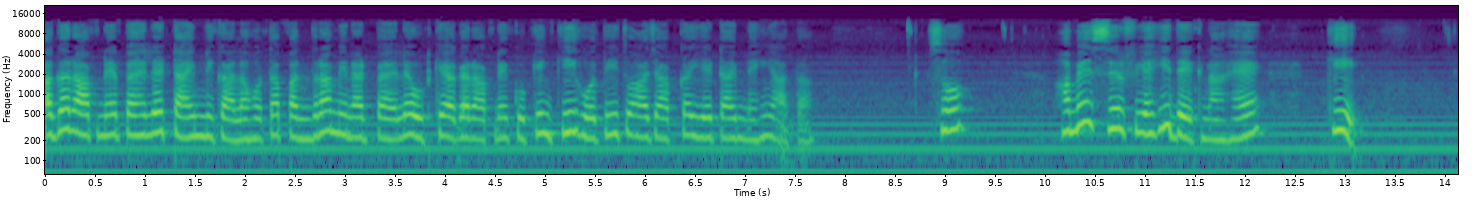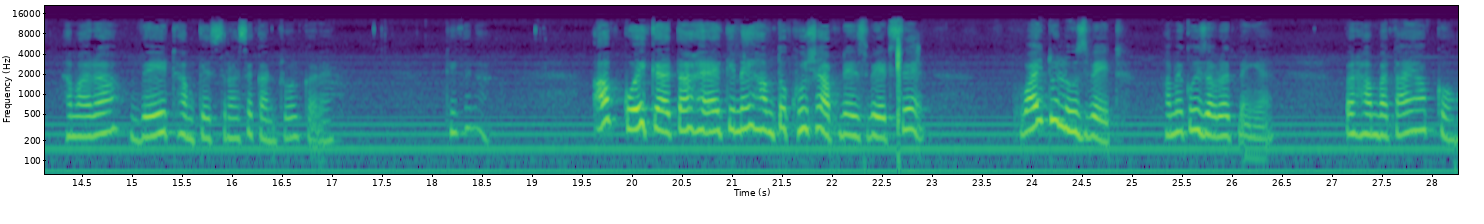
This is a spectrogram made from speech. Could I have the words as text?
अगर आपने पहले टाइम निकाला होता पंद्रह मिनट पहले उठ के अगर आपने कुकिंग की होती तो आज आपका ये टाइम नहीं आता। सो so, हमें सिर्फ़ यही देखना है कि हमारा वेट हम किस तरह से कंट्रोल करें? ठीक है ना? अब कोई कहता है कि नहीं, हम तो खुश हैं अपने इस वेट से। वाई टू लूज़ वेट हमें कोई ज़रूरत नहीं है। पर हम बताएँ आपको,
